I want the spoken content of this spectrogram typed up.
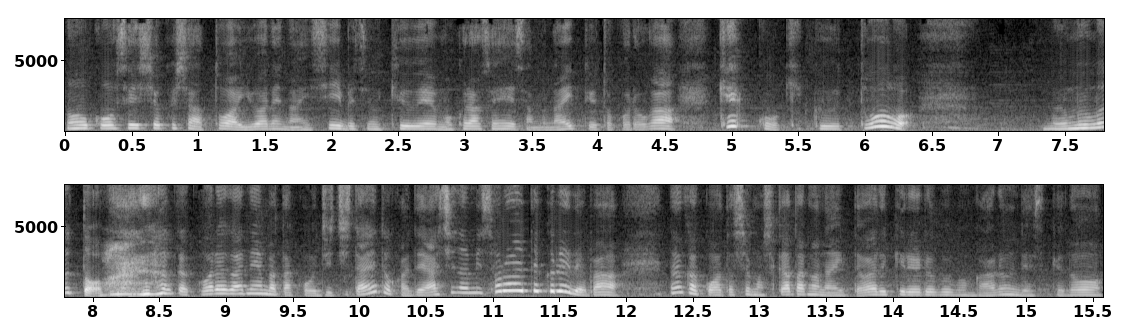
濃厚接触者とは言われないし別に休園もクラス閉鎖もないっていうところが結構聞くとむむむと。なんかこれがねまたこう自治体とかで足並み揃えてくれればなんかこう私も仕方がないって割り切れる部分があるんですけど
